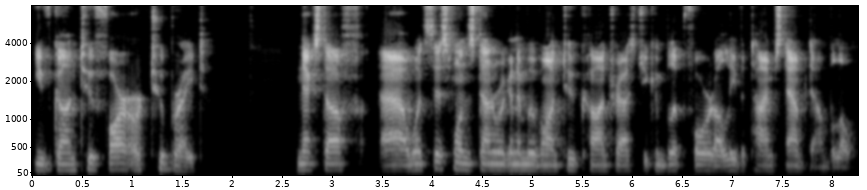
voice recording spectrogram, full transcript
you've gone too far or too bright. Next off, uh, once this one's done, we're going to move on to contrast. You can blip forward. I'll leave a timestamp down below.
